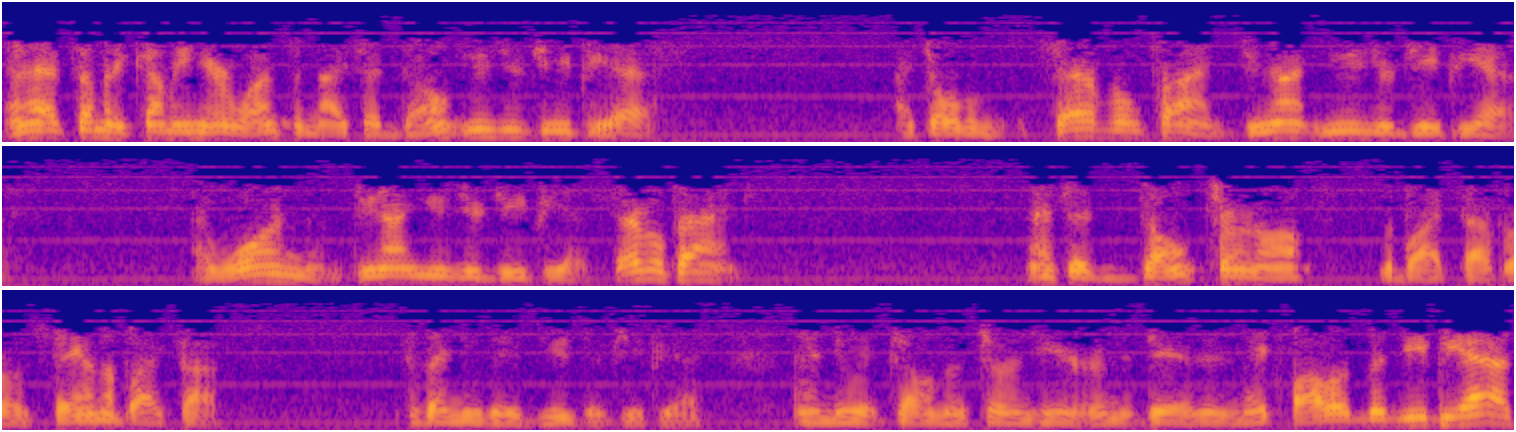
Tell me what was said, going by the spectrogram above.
And I had somebody come in here once, and I said, don't use your GPS. I told them several times, do not use your GPS. I warned them, do not use your GPS several times. And I said, don't turn off the blacktop road. Stay on the blacktop. Because I knew they'd use their GPS. And I knew it'd tell them to turn here, and it did. And they followed the GPS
